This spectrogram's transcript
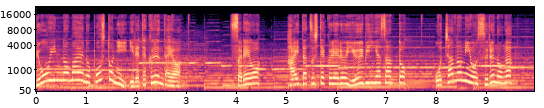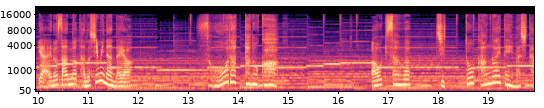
病院の前のポストに入れてくるんだよ。それを配達してくれる郵便屋さんとお茶飲みをするのが八重野さんの楽しみなんだよ。そうだったのか。青木さんはじっと考えていました。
